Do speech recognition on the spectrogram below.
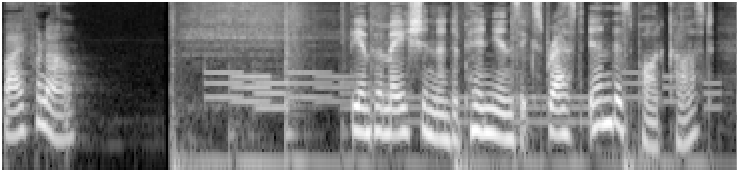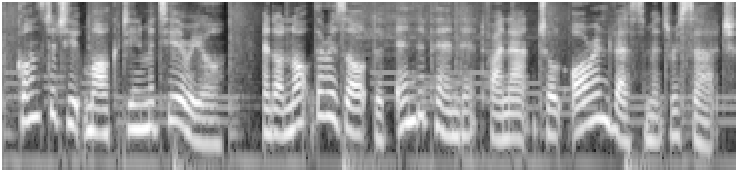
Bye for now. The information and opinions expressed in this podcast constitute marketing material and are not the result of independent financial or investment research.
